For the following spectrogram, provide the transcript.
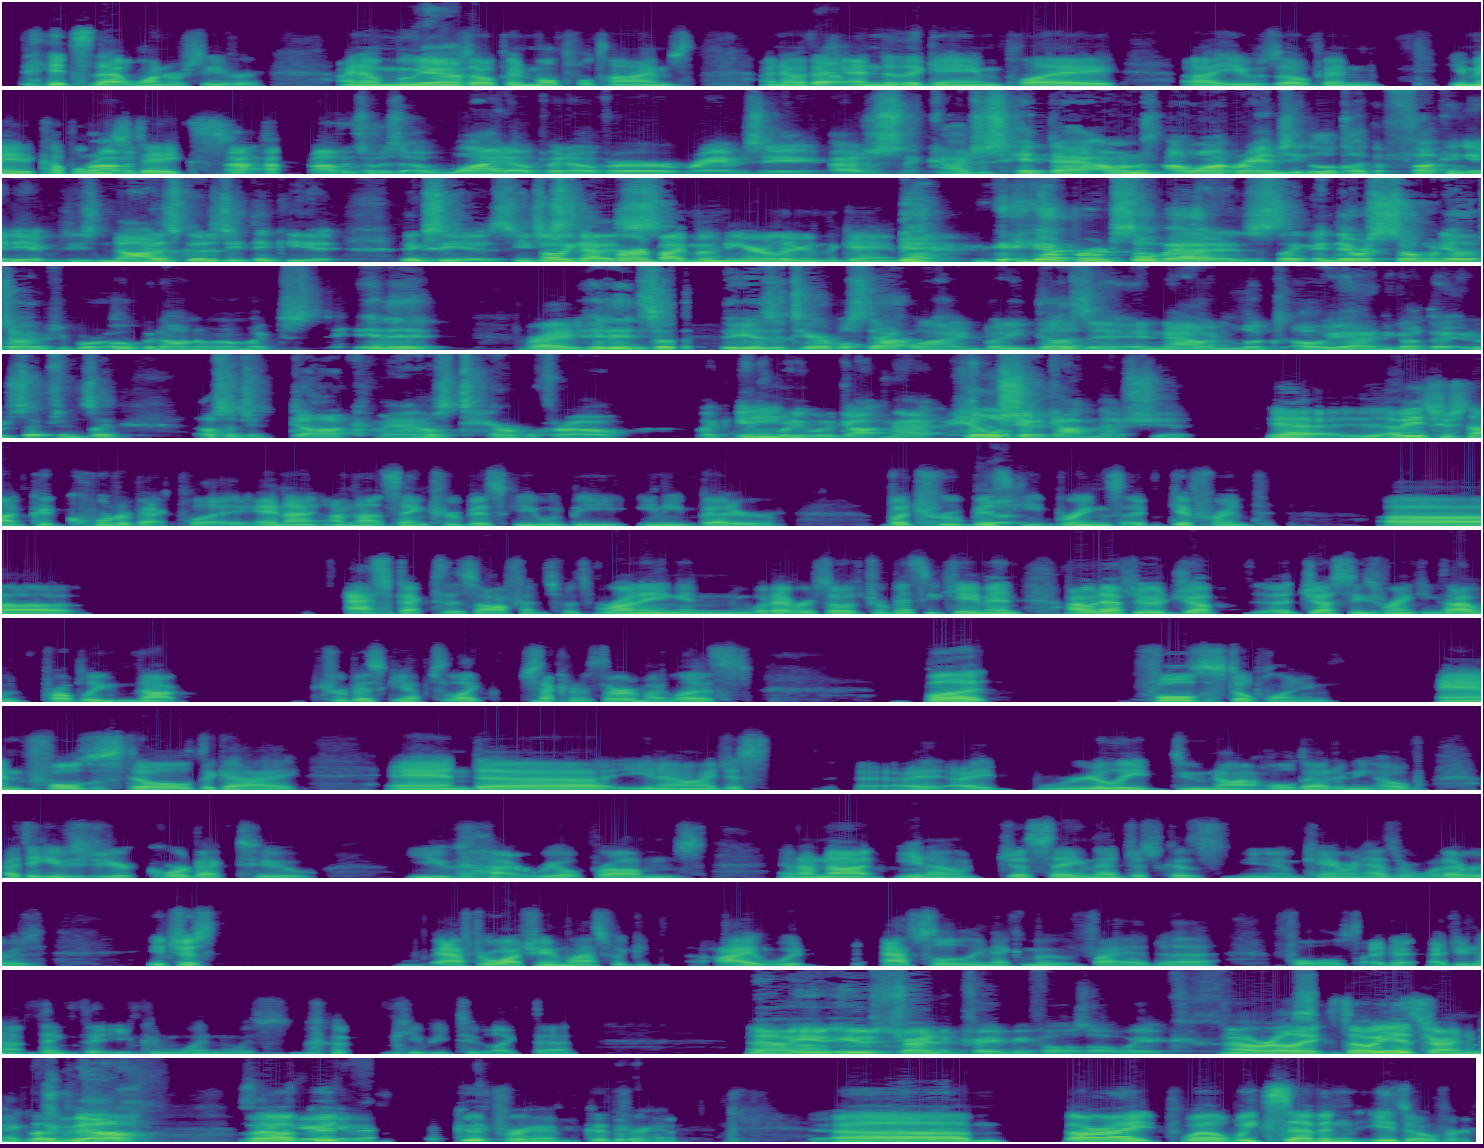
hits that one receiver. I know Mooney yeah. was open multiple times. I know that yeah. end of the game play, uh, he was open. He made a couple Robin, mistakes. Uh, Robinson was a wide open over Ramsey. I just like God, just hit that. I want I want Ramsey to look like a fucking idiot because he's not as good as he think he is, thinks he is. He just oh, he got has, burned by Mooney earlier in the game. Yeah, he got burned so bad. It's just like, and there were so many other times people were open on him. I'm like, just hit it. Right. Hit it so he has a terrible stat line, but he doesn't. And now it looks, oh, yeah, and he got that interception. It's like, that was such a duck, man. That was a terrible throw. Like anybody would have gotten that. Hill should have gotten that shit. Yeah, I mean it's just not good quarterback play, and I, am not saying Trubisky would be any better, but Trubisky yeah. brings a different uh, aspect to this offense with running and whatever. So if Trubisky came in, I would have to adjust adjust these rankings. I would probably knock Trubisky up to like second or third on my list, but Foles is still playing and Foles is still the guy. And uh, you know, I just I, I really do not hold out any hope. I think if he's your quarterback too, you got real problems. And I'm not, you know, just saying that just because you know Cameron has or whatever. It's, it's just after watching him last week, I would absolutely make a move if I had uh, Foles. I, do, I do not think that you can win with QB two like that. No, um, he, he was trying to trade me Foles all week. Oh, really? So he is trying to make a like, move. No. Well, like, good, good for him. Good for him. yeah. um, all right. Well, week seven is over,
